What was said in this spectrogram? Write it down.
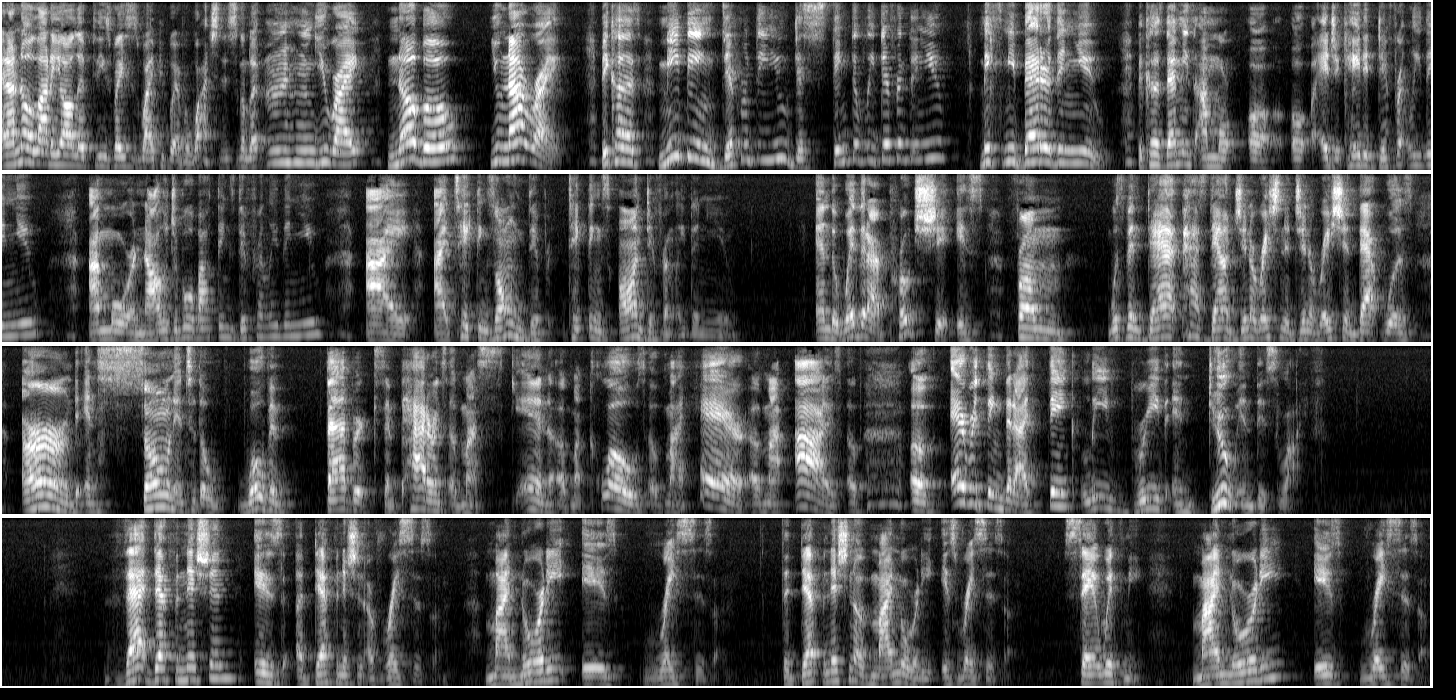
And I know a lot of y'all, if these racist white people ever watch this, is gonna be like, mm-hmm, you right. No, boo, you not right. Because me being different than you, distinctively different than you, makes me better than you. Because that means I'm more uh, uh, educated differently than you. I'm more knowledgeable about things differently than you. I I take things on different take things on differently than you and the way that I approach shit is from what's been da- passed down generation to generation that was earned and sewn into the woven fabrics and patterns of my skin, of my clothes, of my hair, of my eyes, of of everything that I think, leave, breathe, and do in this life. That definition is a definition of racism. Minority is racism. The definition of minority is racism. Say it with me. Minority is racism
